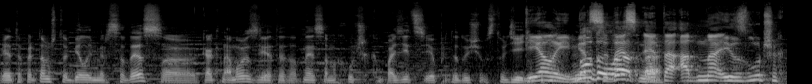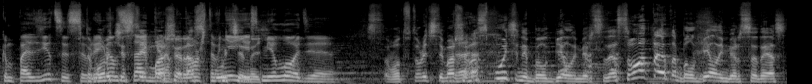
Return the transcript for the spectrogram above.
Это при том, что «Белый Мерседес», э, как на мой взгляд, это одна из самых худших композиций ее предыдущего студийника. «Белый ну, Мерседес» да это одна из лучших композиций со времен Сакера, потому что в ней есть мелодия. Вот в творчестве Маши да. Распутиной был белый Мерседес, вот это был белый Мерседес.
